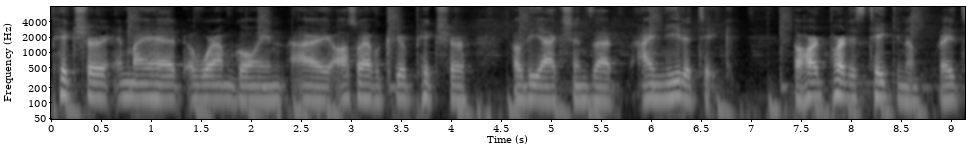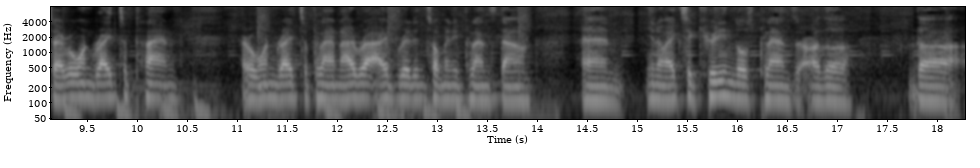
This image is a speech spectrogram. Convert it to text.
picture in my head of where i'm going. I also have a clear picture of the actions that i need to take the hard part is taking them, right? So everyone writes a plan. Everyone writes a plan. I I've written so many plans down, and you know, executing those plans are the the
